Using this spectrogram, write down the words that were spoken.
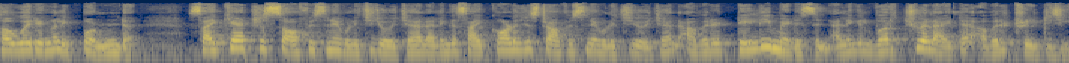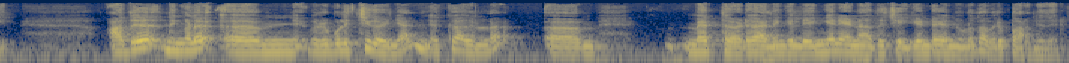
സൗകര്യങ്ങൾ ഇപ്പോൾ ഉണ്ട്. സൈക്യാട്രിസ്റ്റ് ഓഫീസിനെ വിളിച്ച് ചോദിച്ചാൽ അല്ലെങ്കിൽ സൈക്കോളജിസ്റ്റ് ഓഫീസിനെ വിളിച്ച് ചോദിച്ചാൽ അവർ ടെലിമെഡിസിൻ അല്ലെങ്കിൽ വെർച്വലായിട്ട് അവർ ട്രീറ്റ് ചെയ്യും. അത് നിങ്ങൾ വിളിച്ചു കഴിഞ്ഞാൽ നിങ്ങൾക്ക് അതിനുള്ള മെത്തേഡ് അല്ലെങ്കിൽ എങ്ങനെയാണ് അത് ചെയ്യേണ്ടത് എന്നുള്ളത് അവർ പറഞ്ഞു തരും.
